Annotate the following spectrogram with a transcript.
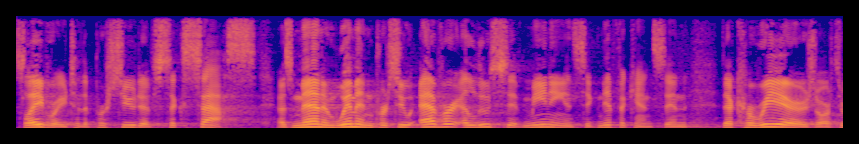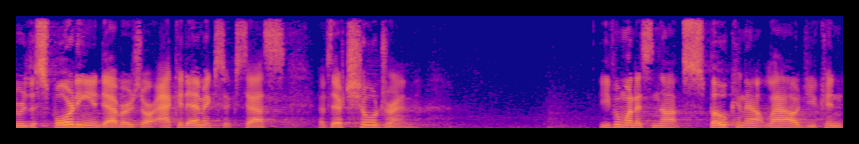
Slavery to the pursuit of success, as men and women pursue ever elusive meaning and significance in their careers or through the sporting endeavors or academic success of their children. Even when it's not spoken out loud, you can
